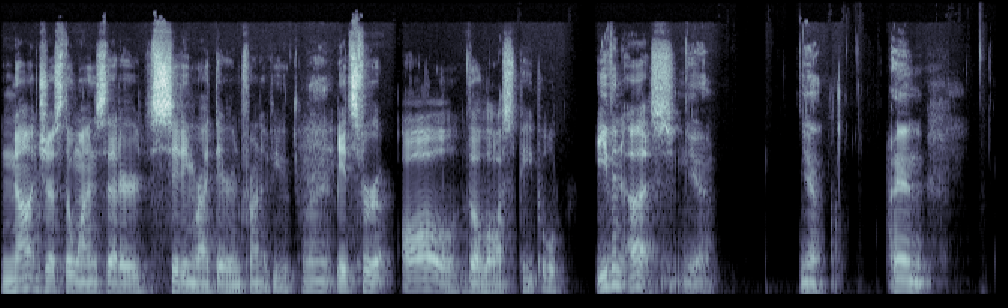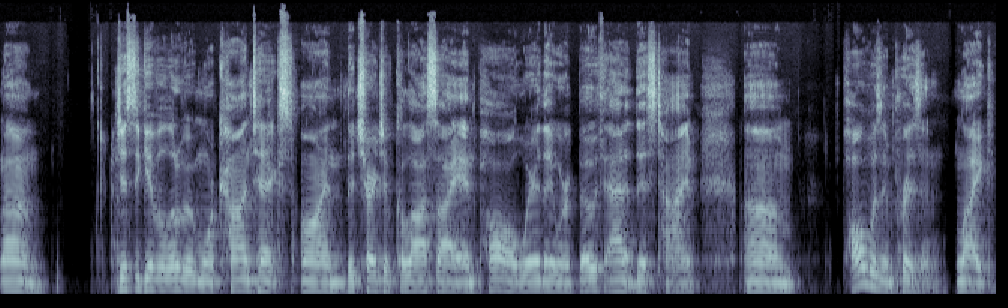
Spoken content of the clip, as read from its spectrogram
not just the ones that are sitting right there in front of you. Right. It's for all the lost people, even us. Yeah. Yeah. And um just to give a little bit more context on the Church of Colossae and Paul, where they were both at at this time, um, Paul was in prison. Like,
